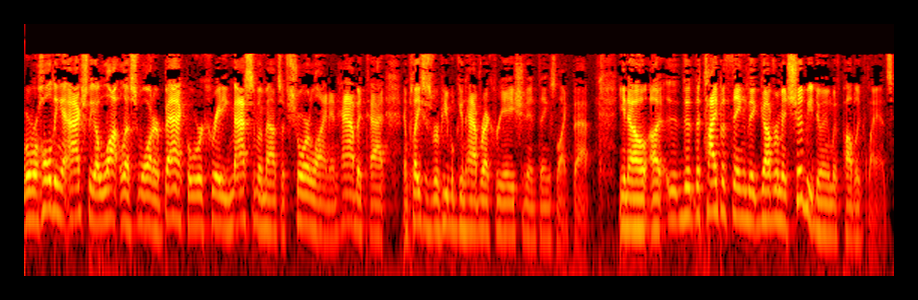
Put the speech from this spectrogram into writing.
where we're holding actually a lot less water back, but we're creating massive amounts of shoreline and habitat and places where people can have recreation and things like that. You know, uh, the, the type of thing that government should be doing with public lands,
